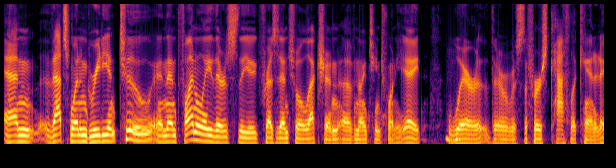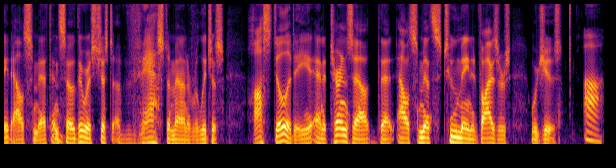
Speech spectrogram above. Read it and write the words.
And that's one ingredient, too. And then finally, there's the presidential election of 1928, where there was the first Catholic candidate, Al Smith. And so there was just a vast amount of religious hostility. And it turns out that Al Smith's two main advisors were Jews. Ah.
